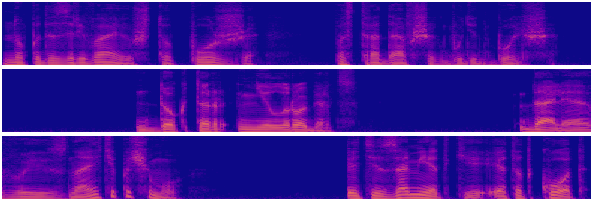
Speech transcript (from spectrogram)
но подозреваю, что позже пострадавших будет больше. Доктор Нил Робертс. Далее, вы знаете почему? Эти заметки, этот код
